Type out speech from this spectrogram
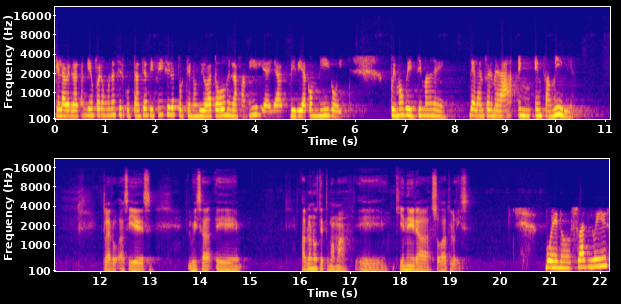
que la verdad también fueron unas circunstancias difíciles porque nos vio a todos en la familia, ella vivía conmigo y fuimos víctimas de, de la enfermedad en, en, familia. Claro, así es. Luisa, eh, háblanos de tu mamá. Eh, ¿Quién era Soat Luis? Bueno, Suat Luis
